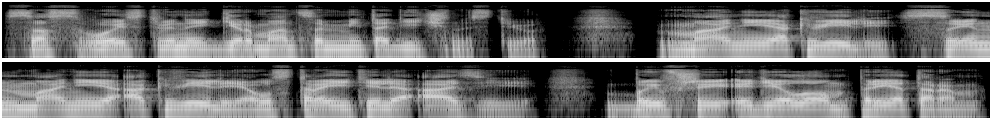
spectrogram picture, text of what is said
со свойственной германцам методичностью. Мания Аквилий, сын Мания Аквилия, устроителя Азии, бывший эдилом, претором,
